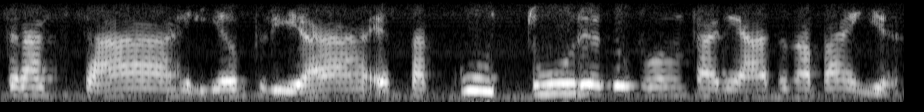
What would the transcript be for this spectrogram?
traçar e ampliar essa cultura do voluntariado na Bahia.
